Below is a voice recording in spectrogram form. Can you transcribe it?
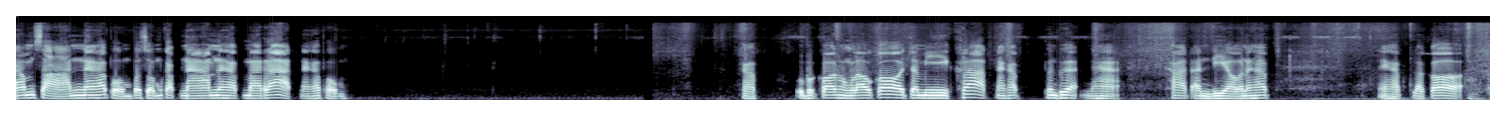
นำสารนะครับผมผสมกับน้ำนะครับมาราดนะครับผมครับอุปกรณ์ของเราก็จะมีคราดนะครับเพื่อนๆนะฮะคราดอันเดียวนะครับนะครับ แล้วก็ท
